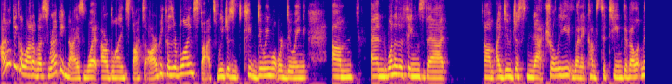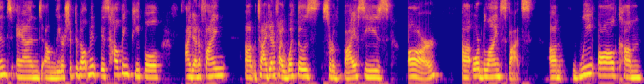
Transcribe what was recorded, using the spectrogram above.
I don't think a lot of us recognize what our blind spots are because they're blind spots. We just keep doing what we're doing. Um, and one of the things that um, I do just naturally when it comes to team development and um, leadership development is helping people identifying um, to identify what those sort of biases are uh, or blind spots. Um, we all come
